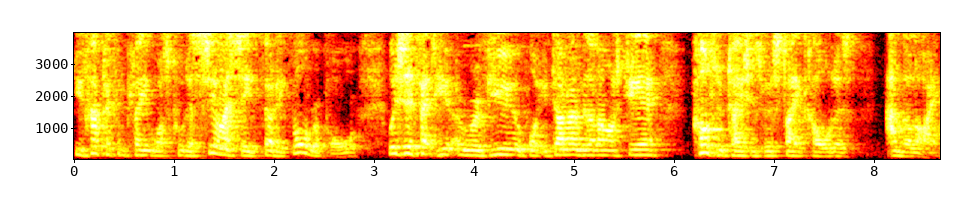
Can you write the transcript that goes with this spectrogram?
you have to complete what's called a CIC 34 report, which is effectively a review of what you've done over the last year, consultations with stakeholders and the like.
